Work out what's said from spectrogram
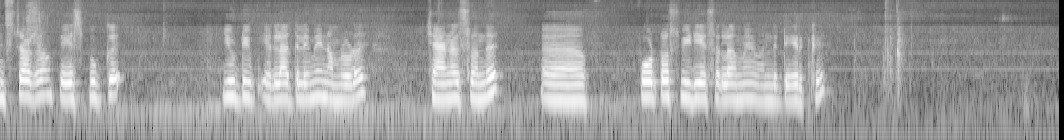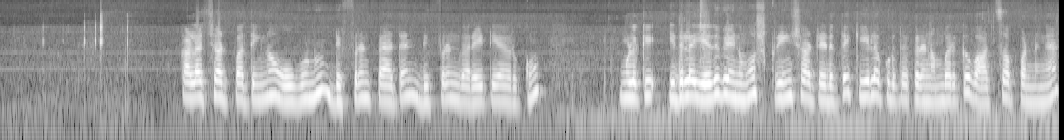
இன்ஸ்டாகிராம் ஃபேஸ்புக்கு யூடியூப் எல்லாத்துலேயுமே நம்மளோட சேனல்ஸ் வந்து ஃபோட்டோஸ் வீடியோஸ் எல்லாமே வந்துகிட்டே இருக்குது கலர் சார்ட் பார்த்திங்கன்னா ஒவ்வொன்றும் டிஃப்ரெண்ட் பேட்டர்ன் டிஃப்ரெண்ட் வெரைட்டியாக இருக்கும். உங்களுக்கு இதில் எது வேணுமோ ஸ்க்ரீன்ஷாட் எடுத்து கீழே கொடுத்துருக்குற நம்பருக்கு வாட்ஸ்அப் பண்ணுங்கள்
